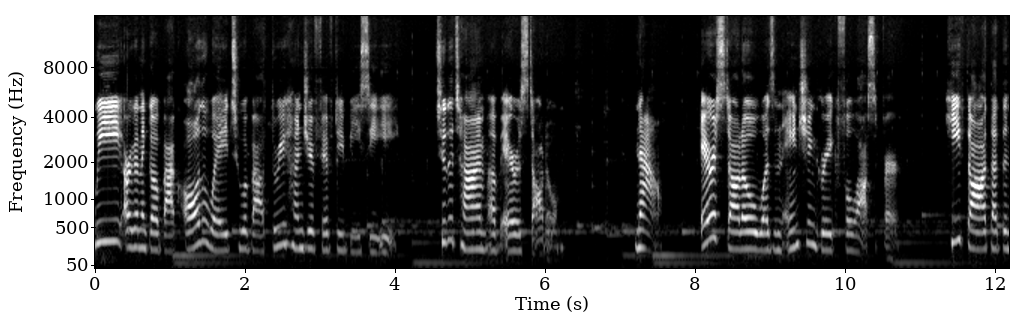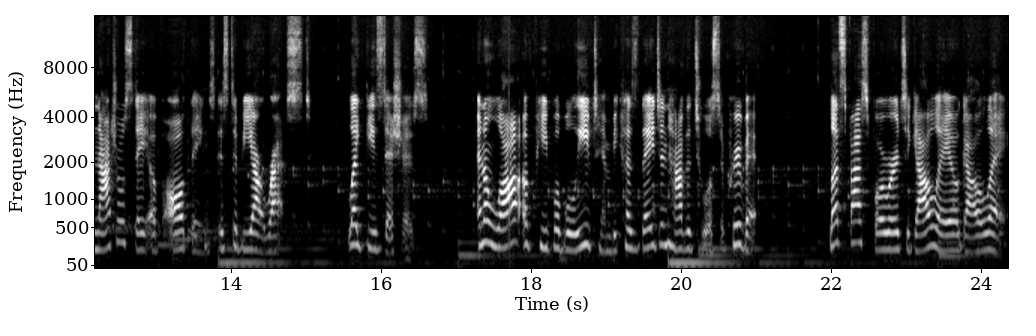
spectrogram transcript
We are going to go back all the way to about 350 BCE, to the time of Aristotle. Now, Aristotle was an ancient Greek philosopher. He thought that the natural state of all things is to be at rest, like these dishes. And a lot of people believed him because they didn't have the tools to prove it. Let's fast forward to Galileo Galilei.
